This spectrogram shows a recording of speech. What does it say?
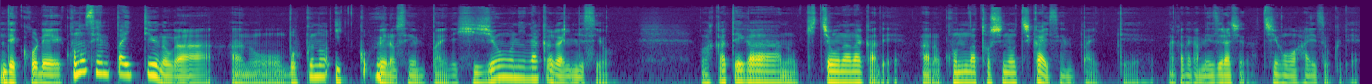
でこれこの先輩っていうのがあの僕の1個上の先輩で非常に仲がいいんですよ。若手があの貴重な中であのこんな年の近い先輩ってなかなか珍しいな。地方配属で。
